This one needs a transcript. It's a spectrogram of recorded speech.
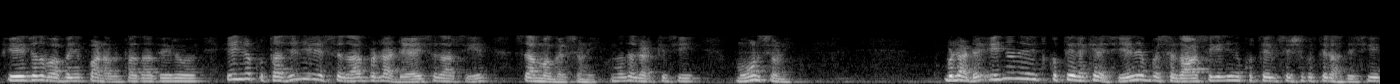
ਫਿਰ ਜਦੋਂ ਬਾਬਾ ਜੀ ਭਾਣਾ ਦਿੱਤਾ ਤਾਂ ਫਿਰ ਇਹ ਜਿਹੜਾ ਕੁੱਤਾ ਸੀ ਜੀ ਇਹ ਸਰਦਾਰ ਬੜਲਾਡੇ ਆਏ ਸਰਦਾਰ ਸੀ ਸਰਦਾਰ ਮੰਗਲ ਸੋਣੀ। ਉਹਨਾਂ ਦਾ ਲੜਕੇ ਸੀ, ਮੋਹਨ ਸੋਣੀ। ਬੁਢਾਡੇ ਇਹਨਾਂ ਨੇ ਕੁੱਤੇ ਰੱਖੇ ਹੋਏ ਸੀ। ਇਹਦੇ ਸਰਦਾਰ ਸੀਗੇ ਜਿਹਨੇ ਕੁੱਤੇ ਵਿਸ਼ੇਸ਼ ਕੁੱਤੇ ਰੱਖਦੇ ਸੀ।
